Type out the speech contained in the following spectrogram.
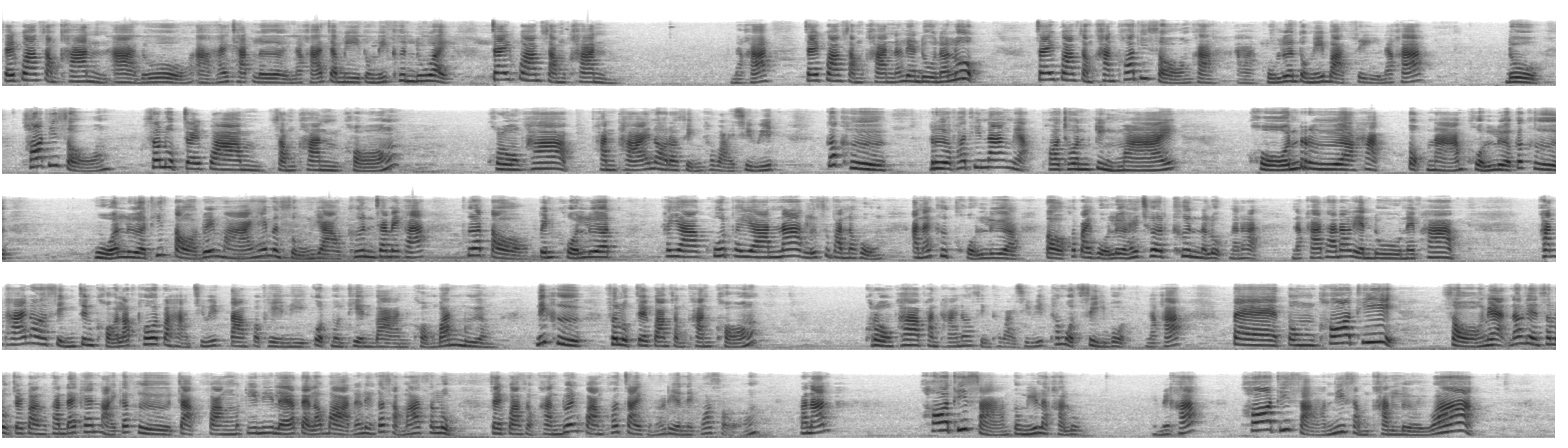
ใจความสำคัญอ่าดูอ่าให้ชัดเลยนะคะ จะมีตรงนี้ขึ้นด้วย ใจความสำคัญนะคะ ใจความสำคัญนักเรียนดูนะลูก ใจความสำคัญข้อที่สองค่ะอ่าครูเลื่อนตรงนี้บาทสี่นะคะ ดูข้อที่สอง สรุปใจความสำคัญของโครงภาพพันท้ายนรสิงห์ถวายชีวิต ก็คือเรือพระที่นั่งเนี่ยพอชนกิ่งไม้ โขนเรือหักตกน้ำขนเรือก็คือ หัวเรือที่ต่อด้วยไม้ให้มันสูงยาวขึ้นใช่ไหมคะ เพื่อต่อเป็นขนเรือพญาครุดพญานาคหรือสุพรรณหงษ์อันนั้นคือขนเรือต่อเข้าไปหัวเรือให้เชิดขึ้นนะลูกนั่นนะคะนะคะ ถ้านักเรียนดูในภาพ พันท้ายนรสิงห์จึงขอรับโทษประหารชีวิตตามประเพณีกฎมนเทียนบานของบ้านเมือง นี่คือสรุปใจความสำคัญของโครงภาพพันท้ายนรสิงห์ถวายชีวิตทั้งหมด 4 บทนะคะ แต่ตรงข้อที่2เนี่ยนักเรียนสรุปใจความสำคัญได้แค่ไหนก็คือ จากฟังเมื่อกี้นี้แล้วแต่ละบาทนักเรียนก็สามารถสรุปใจความสำคัญด้วยความเข้าใจของนักเรียนในข้อ 2 เพราะนั้นข้อที่ 3 ตรงนี้แหละค่ะลูกเห็นไหมคะ ข้อที่ 3 นี่สำคัญเลยว่า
